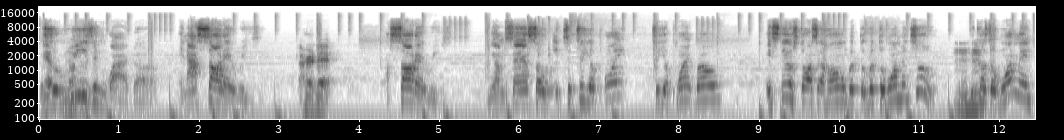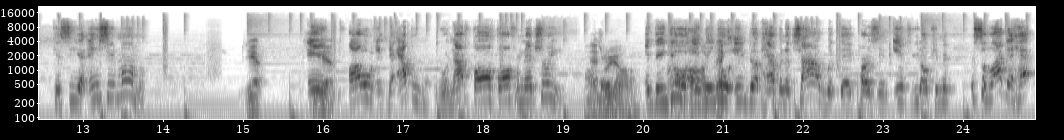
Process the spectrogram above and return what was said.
It's Yep, a mother. reason why, dog. And I saw that reason. I heard that. I saw that reason. You know what I'm saying? So to, to your point, to your point, bro, it still starts at home with the with the woman too. Mhm. Because the woman can see an ancient mama. Yeah, And Yeah. follow and the apple will not fall far from that tree. That's real. long. and then you'll Oh, and then you'll end up having a child with that person if you don't commit. It's a lot that ha-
